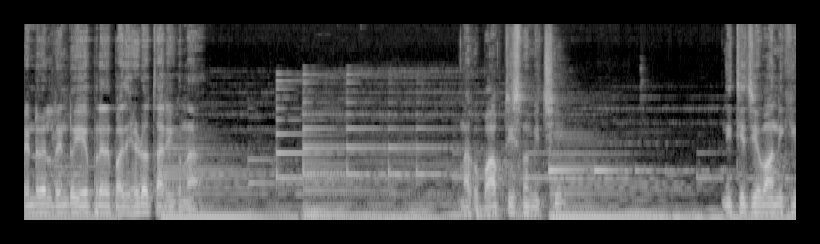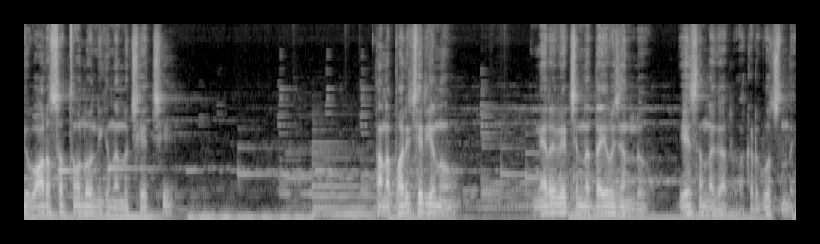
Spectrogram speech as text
రెండు వేల రెండు ఏప్రిల్ పదిహేడో తారీఖున నాకు బాప్తిస్మం ఇచ్చి నిత్య జీవానికి వారసత్వంలోనికి నన్ను చేర్చి తన పరిచర్యను నెరవేర్చిన దైవజనులు ఏసన్న గారు అక్కడ కూర్చుంది.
